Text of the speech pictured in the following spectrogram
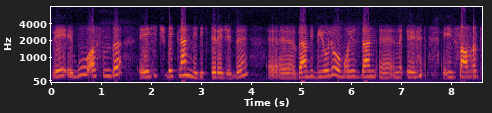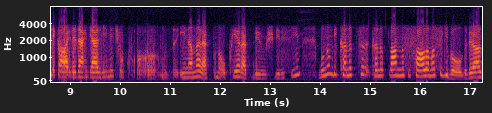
Ve e, bu aslında e, hiç beklenmedik derecede ben bir biyoloğum o yüzden e, e, insanlığın tek aileden geldiğini çok e, inanarak bunu okuyarak büyümüş birisiyim. Bunun bir kanıtı kanıtlanması sağlaması gibi oldu. Biraz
